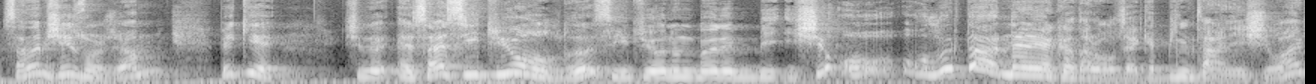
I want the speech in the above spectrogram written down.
Sana bir şey soracağım. Peki Şimdi Eser CTO oldu. CTO'nun böyle bir işi o, olur da nereye kadar olacak? Ya bin tane işi var.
